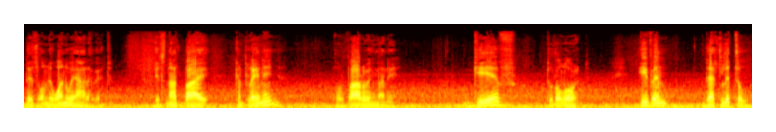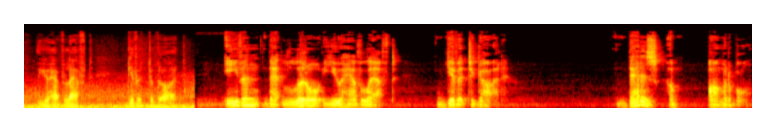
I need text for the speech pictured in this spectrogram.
There's only one way out of it. It's not by complaining or borrowing money. Give to the Lord. Even that little you have left, give it to God even that little you have left, give it to God. That is abominable.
